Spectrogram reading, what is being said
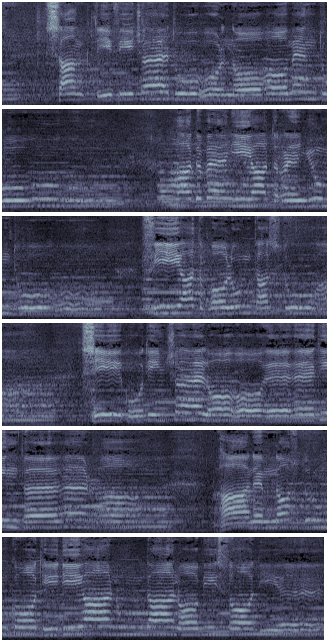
sanctificetur nomen tuum, adveniat regnum tuum, fiat voluntas tua, sicut in cielo et in terra. Panem nostrum quotidianum da nobis odie,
